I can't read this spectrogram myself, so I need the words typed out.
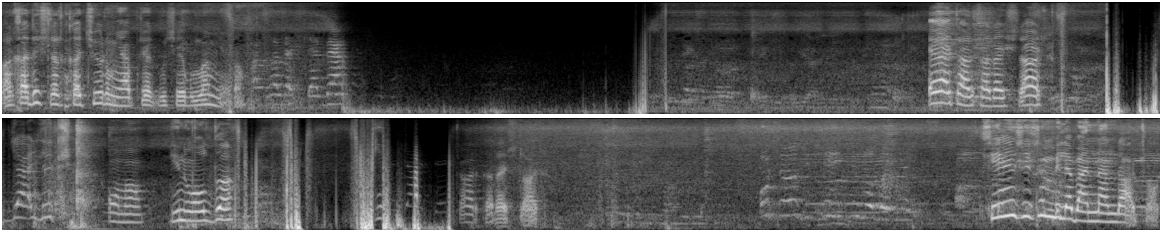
Arkadaşlar kaçıyorum yapacak bir şey bulamıyorum. Arkadaşlar ben Evet arkadaşlar. Geldik. Ona yine oldu. Geldik arkadaşlar. Senin sesin bile benden daha çok.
